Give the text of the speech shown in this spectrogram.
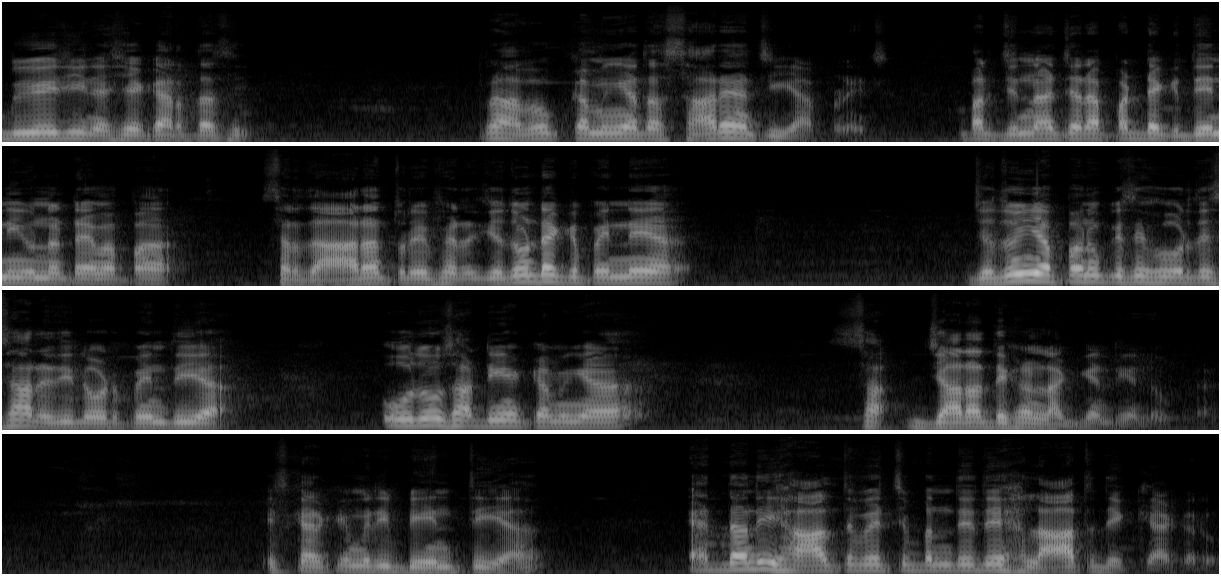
ਵੀ ਜੀ ਨਸ਼ੇ ਕਰਦਾ ਸੀ। ਭਰਾਵੋ, ਕਮੀਆਂ ਤਾਂ ਸਾਰਿਆਂ 'ਚ ਹੀ ਆ ਆਪਣੇ 'ਚ। ਪਰ ਜਿੰਨਾ ਚਿਰ ਆਪਾਂ ਡਿੱਗਦੇ ਨਹੀਂ ਉਹਨਾਂ ਟਾਈਮ ਆਪਾਂ ਸਰਦਾਰ ਆ ਤੁਰੇ ਫਿਰ ਜਦੋਂ ਡਿੱਗ ਪੈਂਦੇ ਆ, ਜਦੋਂ ਹੀ ਆਪਾਂ ਨੂੰ ਕਿਸੇ ਹੋਰ ਦੇ ਸਹਾਰੇ ਦੀ ਲੋੜ ਪੈਂਦੀ ਆ, ਉਦੋਂ ਸਾਡੀਆਂ ਕਮੀਆਂ ਸਾ- ਜ਼ਿਆਦਾ ਦਿਖਣ ਲੱਗ ਜਾਂਦੀਆਂ ਲੋਕ ਇਸ ਕਰਕੇ ਮੇਰੀ ਬੇਨਤੀ ਆ ਐਦਾਂ ਦੀ ਹਾਲਤ ਵਿੱਚ ਬੰਦੇ ਦੇ ਹਾਲਾਤ ਦੇਖਿਆ ਕਰੋ,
